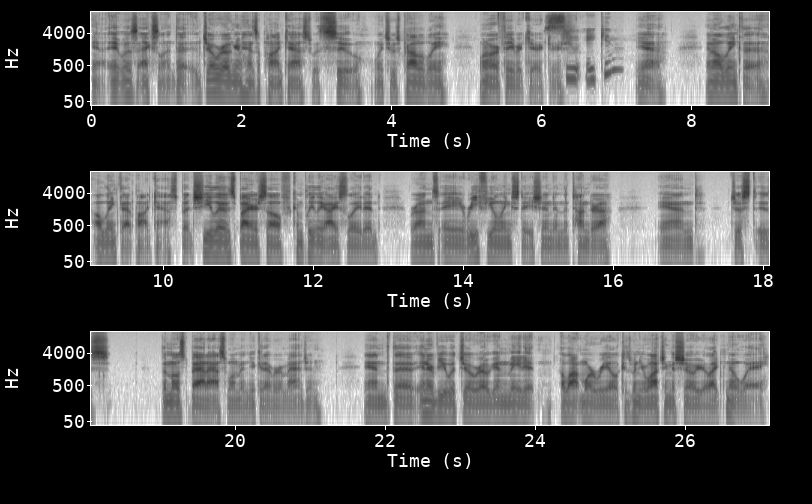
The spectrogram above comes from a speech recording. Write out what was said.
yeah, it was excellent. The, Joe Rogan has a podcast with Sue, which was probably one of our favorite characters. Sue Aiken. Yeah. And I'll link the I'll link that podcast. But she lives by herself, completely isolated, runs a refueling station in the tundra, and just is the most badass woman you could ever imagine. And the interview with Joe Rogan made it a lot more real because when you're watching the show, you're like, no way.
